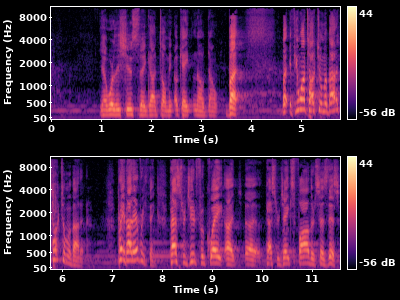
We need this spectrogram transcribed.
yeah, I wore these shoes today. God told me. Okay, no, don't. But but if you want to talk to him about it, talk to him about it. Pray about everything. Pastor Jude Fuquay, uh, uh, Pastor Jake's father, says this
